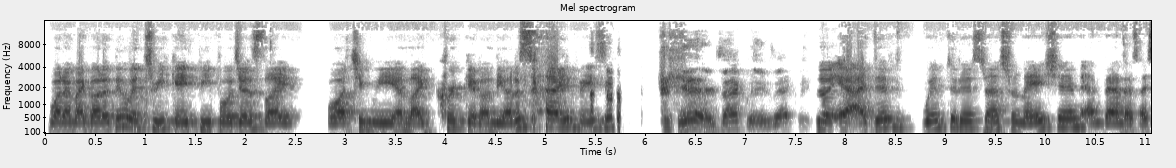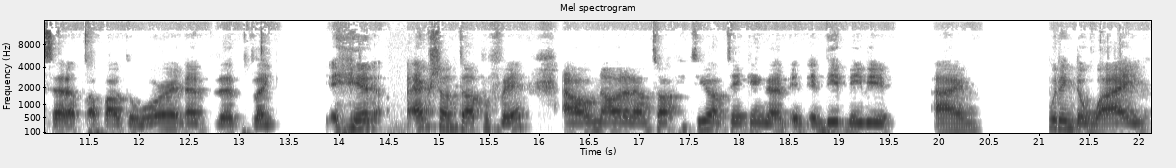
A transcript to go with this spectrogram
what am I gonna do with 3K people just like watching me and like cricket on the other side, basically. yeah, exactly, exactly. So yeah, I did went through this transformation, and then as I said up, about the war, and then that like hit extra on top of it. Now, now that I'm talking to you, I'm thinking that in, indeed maybe I'm putting the why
